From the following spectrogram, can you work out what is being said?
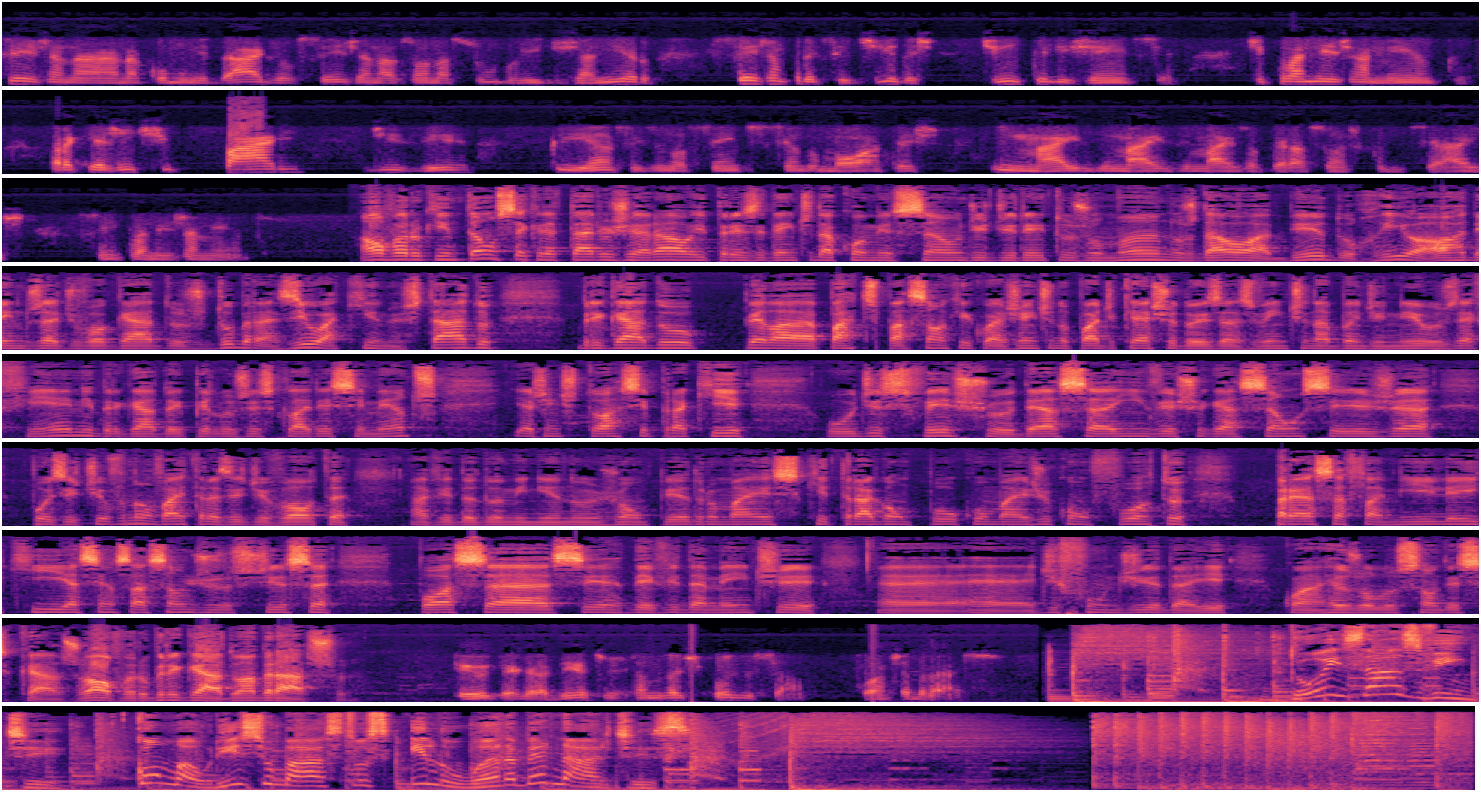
seja na, na comunidade ou seja na zona sul do Rio de Janeiro, sejam precedidas de inteligência, de planejamento, para que a gente pare de ver crianças inocentes sendo mortas em mais e mais e mais operações policiais sem planejamento. Álvaro Quintão, secretário-geral e presidente da Comissão de Direitos Humanos da OAB do Rio, a Ordem dos Advogados do Brasil, aqui no Estado. Obrigado pela participação aqui com a gente no podcast 2 às 20 na Band News FM. Obrigado aí pelos esclarecimentos e a gente torce para que o desfecho dessa investigação seja positivo. Não vai trazer de volta a vida do menino João Pedro, mas que traga um pouco mais de conforto para essa família e que a sensação de justiça possa ser devidamente é, é, difundida aí com a resolução desse caso. Álvaro, obrigado, um abraço. Eu que agradeço, estamos à disposição. Forte abraço. 2 às 20, com Maurício Bastos e Luana Bernardes.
